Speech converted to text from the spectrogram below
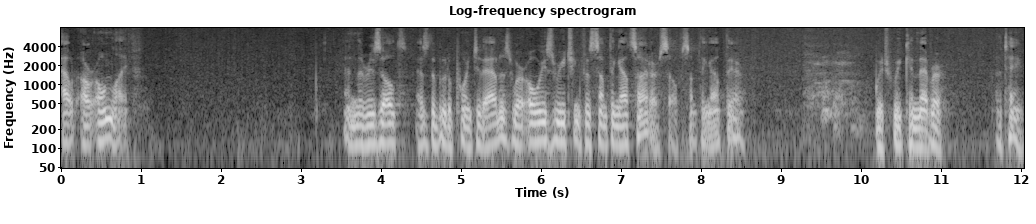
out our own life. And the result, as the Buddha pointed out, is we're always reaching for something outside ourselves, something out there, which we can never attain.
